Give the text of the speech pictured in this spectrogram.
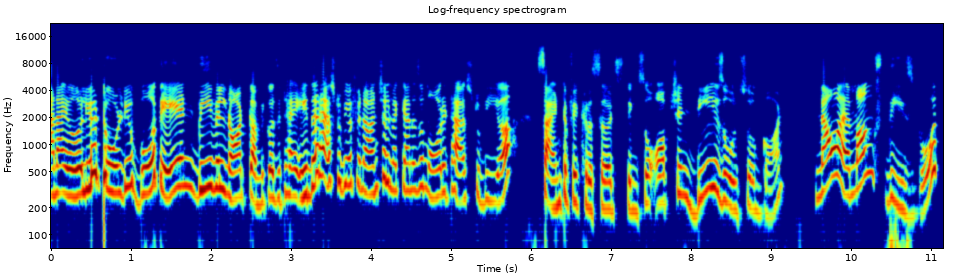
And I earlier told you both A and B will not come because it either has to be a financial mechanism or it has to be a scientific research thing. So, option D is also gone. Now, amongst these both,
